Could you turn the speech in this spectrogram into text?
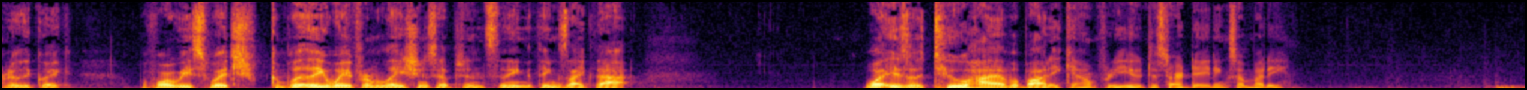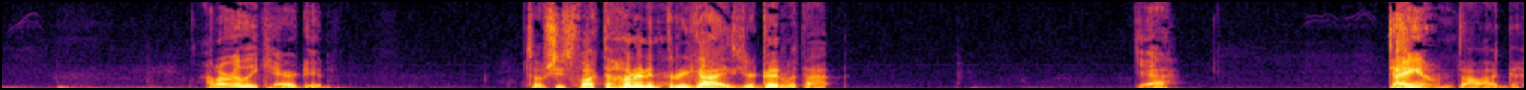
Really quick, before we switch completely away from relationships and thi- things like that, what is a too high of a body count for you to start dating somebody? I don't really care, dude. So she's fucked 103 guys. You're good with that. Yeah, Damn, dog.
